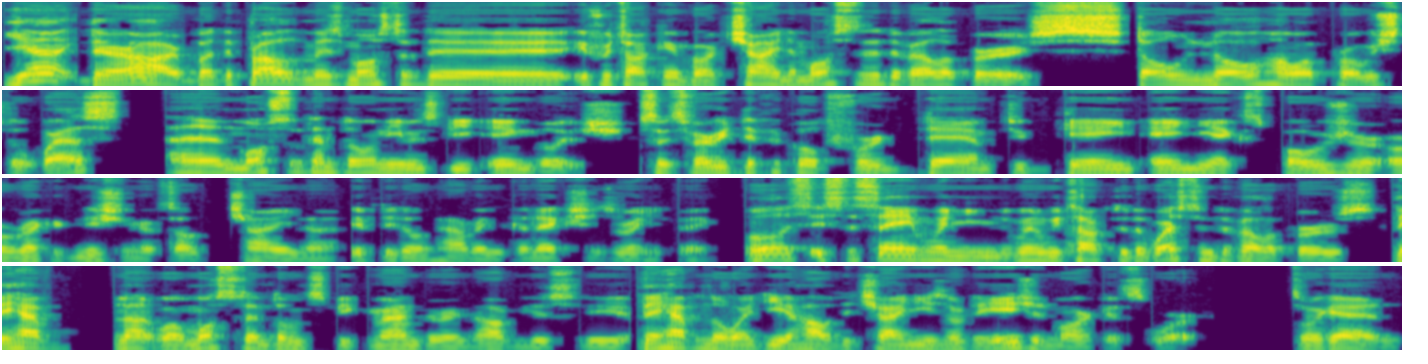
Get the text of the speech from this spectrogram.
Yeah, there are, but the problem is most of the, if we're talking about China, most of the developers don't know how to approach the West. And most of them don't even speak English. So it's very difficult for them to gain any exposure or recognition of South China if they don't have any connections or anything. Well, it's, it's the same when you, when we talk to the Western developers. They have not well most of them don't speak mandarin obviously they have no idea how the chinese or the asian markets work so again,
